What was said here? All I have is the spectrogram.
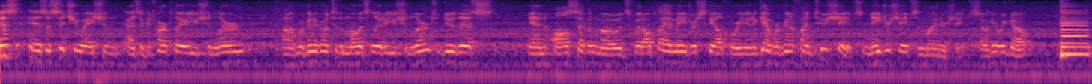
This is a situation, as a guitar player, you should learn. Uh, we're going to go to the modes later. You should learn to do this in all seven modes, but I'll play a major scale for you. And again, we're going to find two shapes, major shapes and minor shapes. So here we go. And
